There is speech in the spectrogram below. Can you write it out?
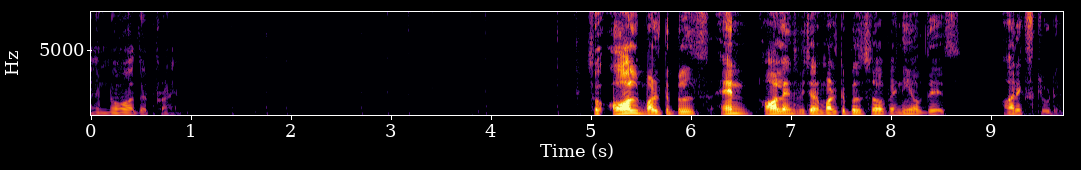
and no other prime. So, all multiples n, all n's which are multiples of any of these are excluded.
